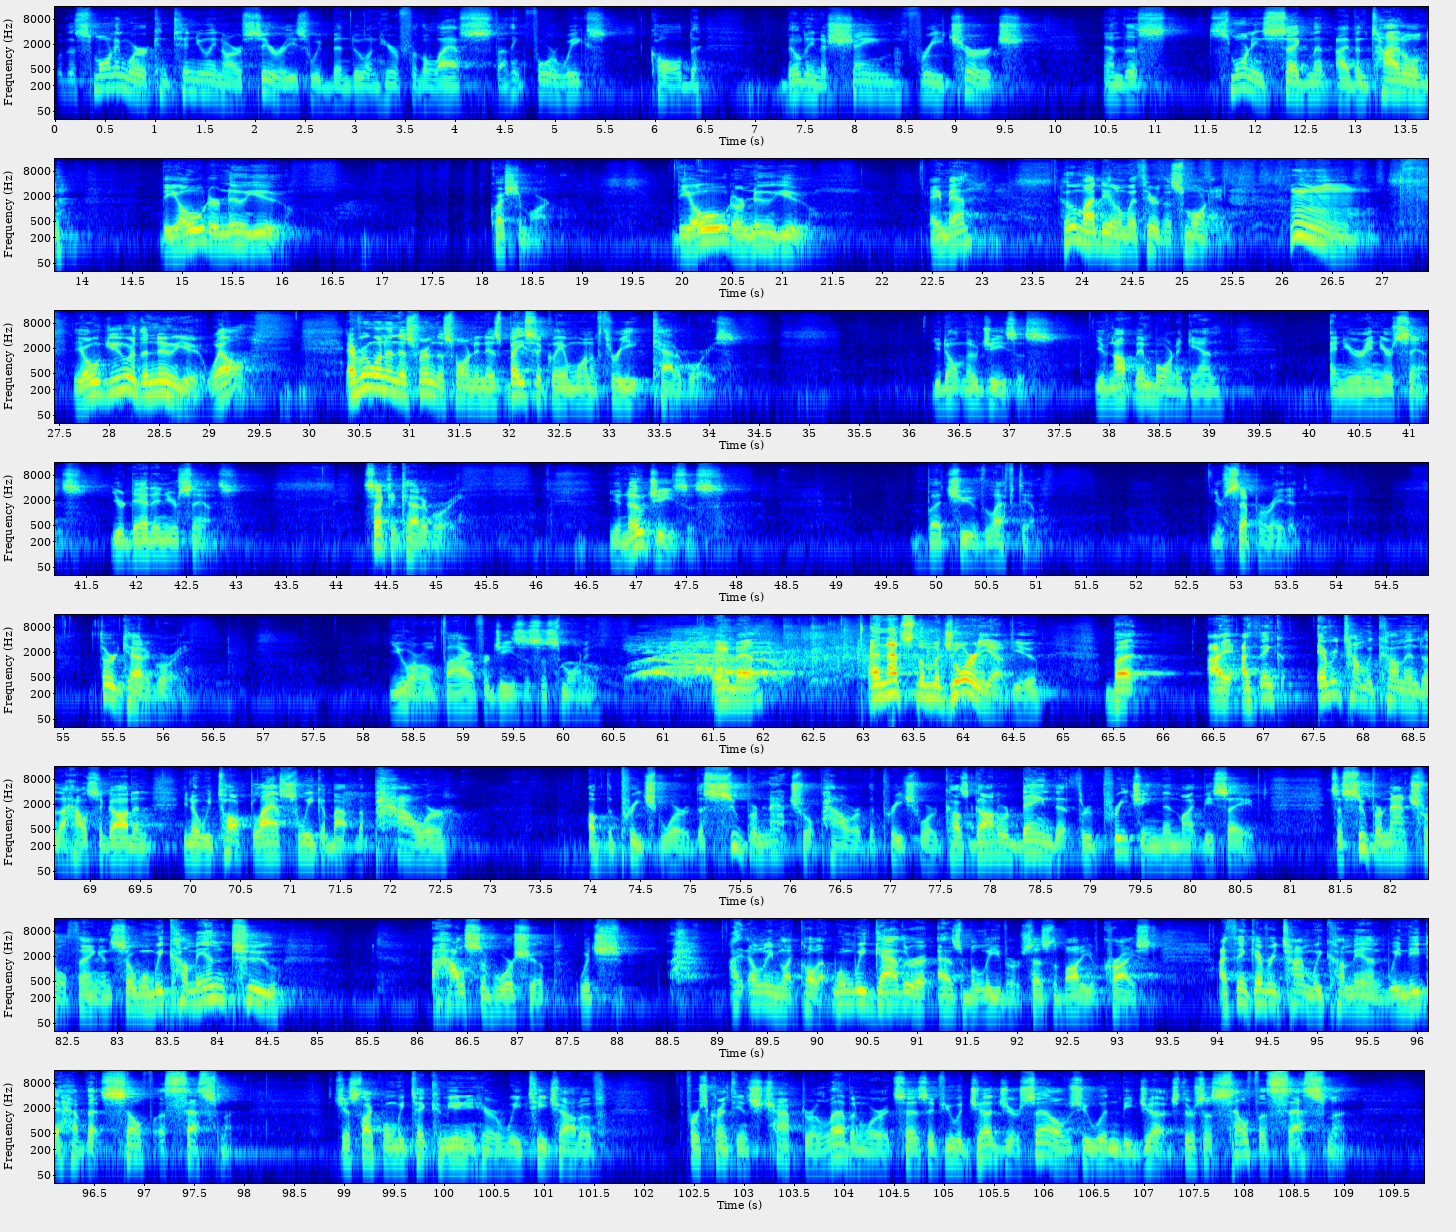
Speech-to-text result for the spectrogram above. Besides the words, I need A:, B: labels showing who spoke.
A: Well, this morning we're continuing our series we've been doing here for the last, I think, four weeks called Building a Shame Free Church. And this, this morning's segment I've entitled The Old or New You? Question mark. The old or new you? Amen? Who am I dealing with here this morning? Hmm. The old you or the new you? Well, Everyone in this room this morning is basically in one of three categories. You don't know Jesus, you've not been born again, and you're in your sins. You're dead in your sins. Second category you know Jesus, but you've left him. You're separated. Third category you are on fire for Jesus this morning. Amen. And that's the majority of you. But I, I think every time we come into the house of God, and you know, we talked last week about the power of the preached word, the supernatural power of the preached word, because God ordained that through preaching men might be saved. It's a supernatural thing. And so when we come into a house of worship, which I don't even like call that, when we gather as believers, as the body of Christ, I think every time we come in, we need to have that self assessment. Just like when we take communion here, we teach out of 1 Corinthians chapter 11, where it says, If you would judge yourselves, you wouldn't be judged. There's a self assessment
